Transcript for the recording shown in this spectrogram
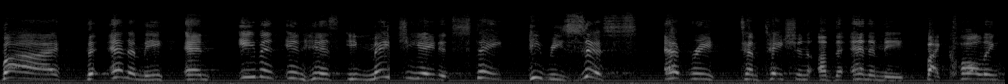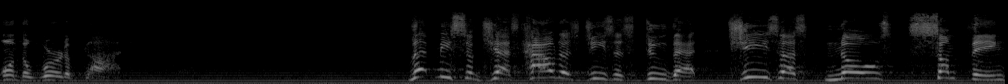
by the enemy and even in his emaciated state, he resists every temptation of the enemy by calling on the Word of God. Let me suggest how does Jesus do that? Jesus knows something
